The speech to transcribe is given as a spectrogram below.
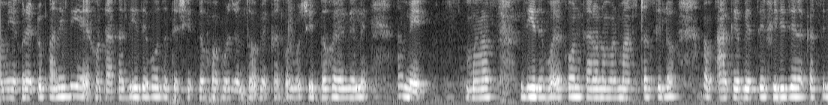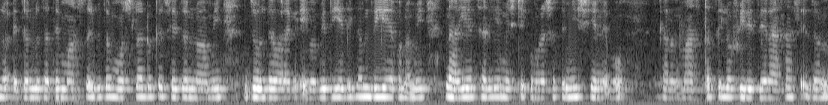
আমি এখন একটু পানি দিয়ে এখন ঢাকা দিয়ে দেবো যাতে সিদ্ধ হওয়া পর্যন্ত অপেক্ষা করব। সিদ্ধ হয়ে গেলে আমি মাছ দিয়ে দেবো এখন, কারণ আমার মাছটা ছিল আগে বেঁচে ফ্রিজে রাখা ছিল, এজন্য যাতে মাছের ভিতর মশলা ঢুকে, সেজন্য আমি জল দেওয়ার আগে এইভাবে দিয়ে দিলাম, দিয়ে এখন আমি নাড়িয়ে ছাড়িয়ে মিষ্টি কুমড়ার সাথে মিশিয়ে নেব, কারণ মাছটা ছিল ফ্রিজে রাখা, সেজন্য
